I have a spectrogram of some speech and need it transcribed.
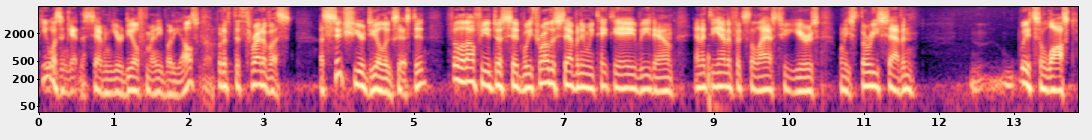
He wasn't getting a seven year deal from anybody else. No. But if the threat of us a six year deal existed, Philadelphia just said we throw the seven and we take the AAV down, and at the end, if it's the last two years when he's 37, it's a lost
